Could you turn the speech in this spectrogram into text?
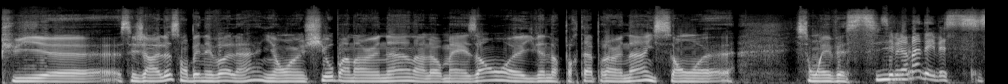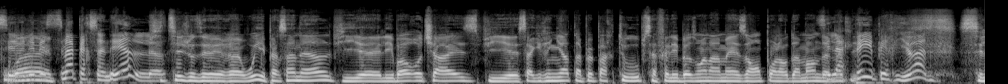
Puis euh, ces gens-là sont bénévoles. Hein? Ils ont un chiot pendant un an dans leur maison. euh, ils viennent leur porter après un an. Ils sont, euh, ils sont investis. C'est vraiment d'investi- c'est un Ouais. investissement personnel. tu sais, je veux dire, euh, oui, personnel, puis euh, les barreaux de chaises, puis euh, ça grignote un peu partout, puis ça fait les besoins dans la maison, puis on leur demande de C'est la mettre... les- période. C'est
